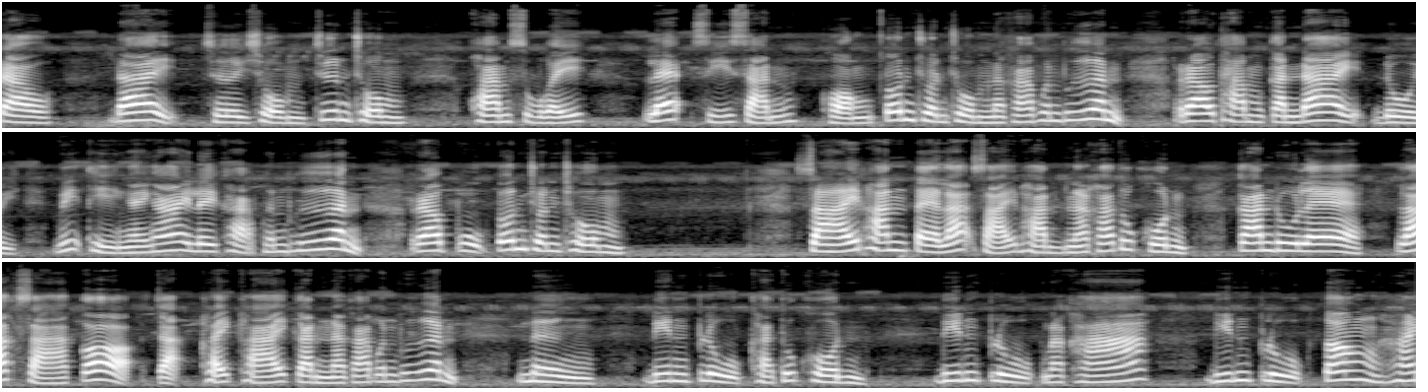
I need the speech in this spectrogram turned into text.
เราได้เชยชม ชื่นชม ความสวย และสีสันของต้นชวนชมนะคะเพื่อนๆ เราทำกันได้โดยวิธีง่ายๆเลยค่ะเพื่อนๆ เราปลูกต้นชวนชม สายพันธุ์แต่ละสายพันธุ์นะคะ ทุกคนการดูแลรักษาก็จะคล้ายๆกันนะคะเพื่อนๆหนึ่งดินปลูกค่ะทุกคน ดินปลูกนะคะ ดินปลูกต้องให้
